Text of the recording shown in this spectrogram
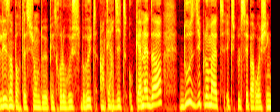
Les importations de pétrole russe brut interdites au Canada. 12 diplomates expulsés par Washington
